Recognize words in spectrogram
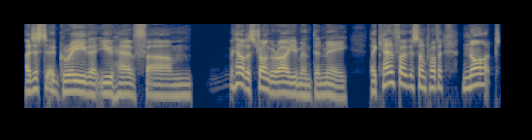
I just agree that you have um, held a stronger argument than me. They can focus on profit, not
